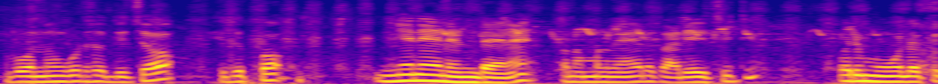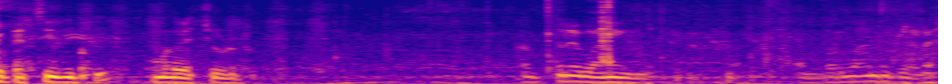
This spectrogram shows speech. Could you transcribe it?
അപ്പോൾ ഒന്നും കൂടി ശ്രദ്ധിച്ചോ? ഇതിപ്പോൾ ഇങ്ങനെയാണ് ഉണ്ടേനെ അപ്പോൾ നമ്മൾ നേരെ തല വെച്ചിട്ട് ഒരു മൂലൊക്കെ ടച്ച് ചെയ്തിട്ട് നമ്മൾ വെച്ച് കൊടുത്തു. അത്രേ പണിയുള്ളൂ. ബാൻഡ് കേടേ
